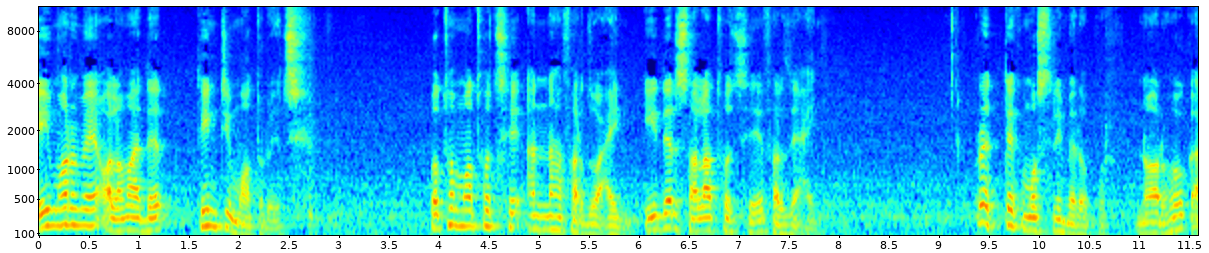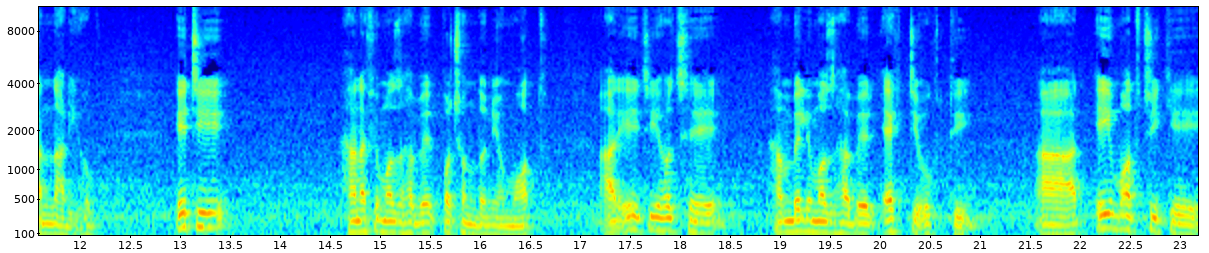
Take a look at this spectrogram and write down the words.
এই মর্মে অলমাদের তিনটি মত রয়েছে। প্রথম মত হচ্ছে আন্না ফরজ আইন। ঈদের সালাত হচ্ছে ফরজে আইন। প্রত্যেক মুসলিমের ওপর, নর হোক আর নারী হোক। এটি হানাফি মজহাবের পছন্দনীয় মত। আর এইটি হচ্ছে হাম্বেলি মজহাবের একটি উক্তি। আর এই মতটিকে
